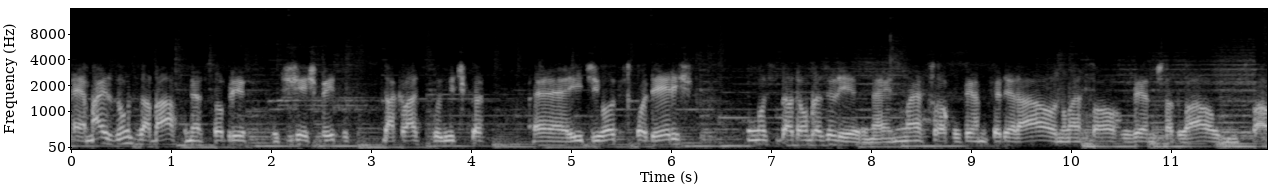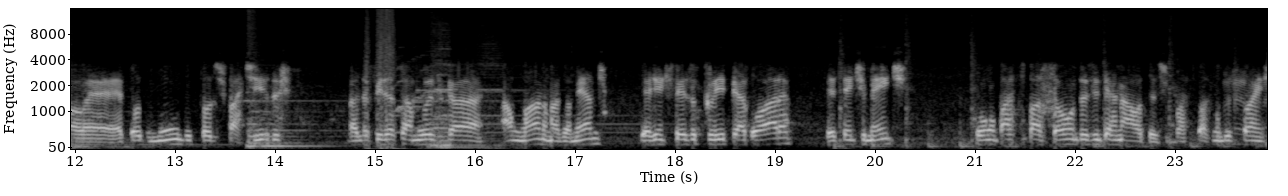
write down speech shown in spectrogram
É mais um desabafo, né? Sobre o desrespeito da classe política é, e de outros poderes com o cidadão brasileiro, né? E não é só governo federal, não é só governo estadual, municipal, é, é todo mundo, todos os partidos. Mas eu fiz essa música há um ano, mais ou menos, e a gente fez o clipe agora, recentemente, com participação dos internautas, participação dos fãs.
